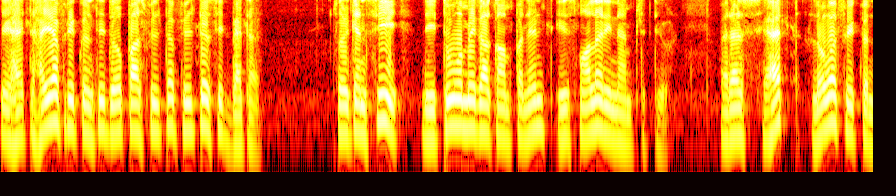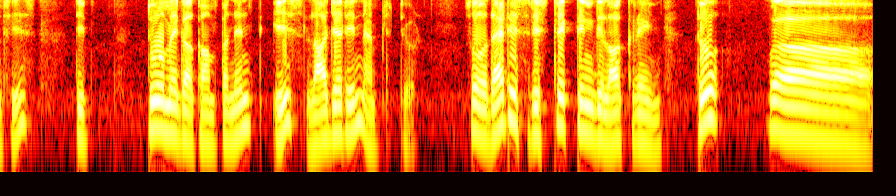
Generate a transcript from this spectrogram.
the at higher frequency the low pass filter filters it better. So, you can see the 2 omega component is smaller in amplitude whereas at lower frequencies the 2 omega component is larger in amplitude. So, that is restricting the lock range to uh,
